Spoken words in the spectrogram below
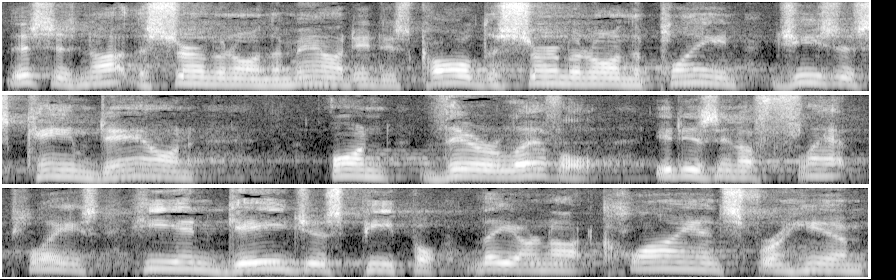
This is not the Sermon on the Mount. It is called the Sermon on the Plain. Jesus came down on their level. It is in a flat place. He engages people. They are not clients for him.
